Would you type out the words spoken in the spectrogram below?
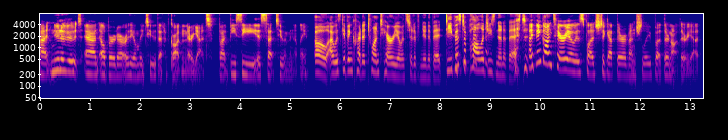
Uh, Nunavut and Alberta are the only two that have gotten there yet, but BC is set to imminently. Oh, I was giving credit to Ontario instead of Nunavut. Deepest apologies, Nunavut. I think Ontario is pledged to get there eventually, but they're not there yet.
